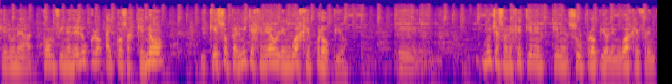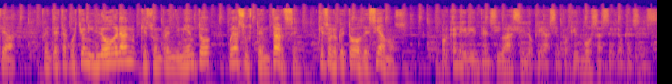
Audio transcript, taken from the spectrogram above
que en una con fines de lucro, hay cosas que no, y que eso permite generar un lenguaje propio. Eh, muchas ONG tienen, tienen su propio lenguaje frente a, frente a esta cuestión y logran que su emprendimiento pueda sustentarse, que eso es lo que todos deseamos. ¿Por qué Alegría Intensiva hace lo que hace? ¿Por qué vos haces lo que haces?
